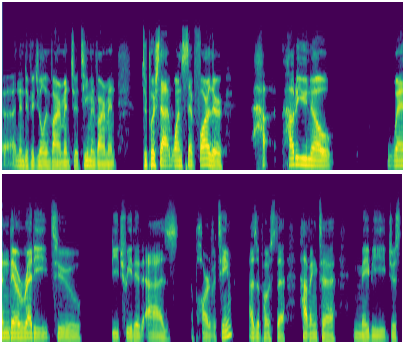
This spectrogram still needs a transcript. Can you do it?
uh, an individual environment to a team environment? To push that one step farther how, how do you know when they're ready to be treated as a part of a team as opposed to having to maybe just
